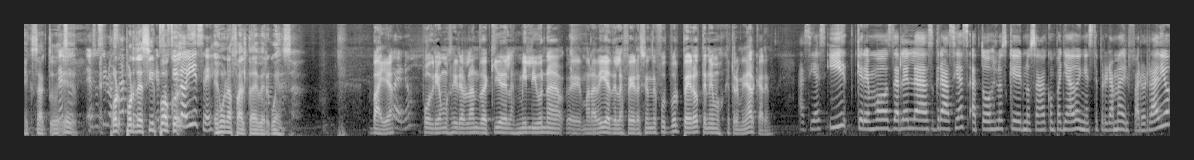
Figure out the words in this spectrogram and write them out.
Exacto. Eso, eh, sí lo por, por, decir poco, lo hice. es una falta de vergüenza. Vaya, podríamos ir hablando aquí de las mil y una eh, maravillas de la Federación de Fútbol, pero tenemos que terminar, Karen. Así es, y queremos darle las gracias a todos los que nos han acompañado en este programa del Faro Radio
